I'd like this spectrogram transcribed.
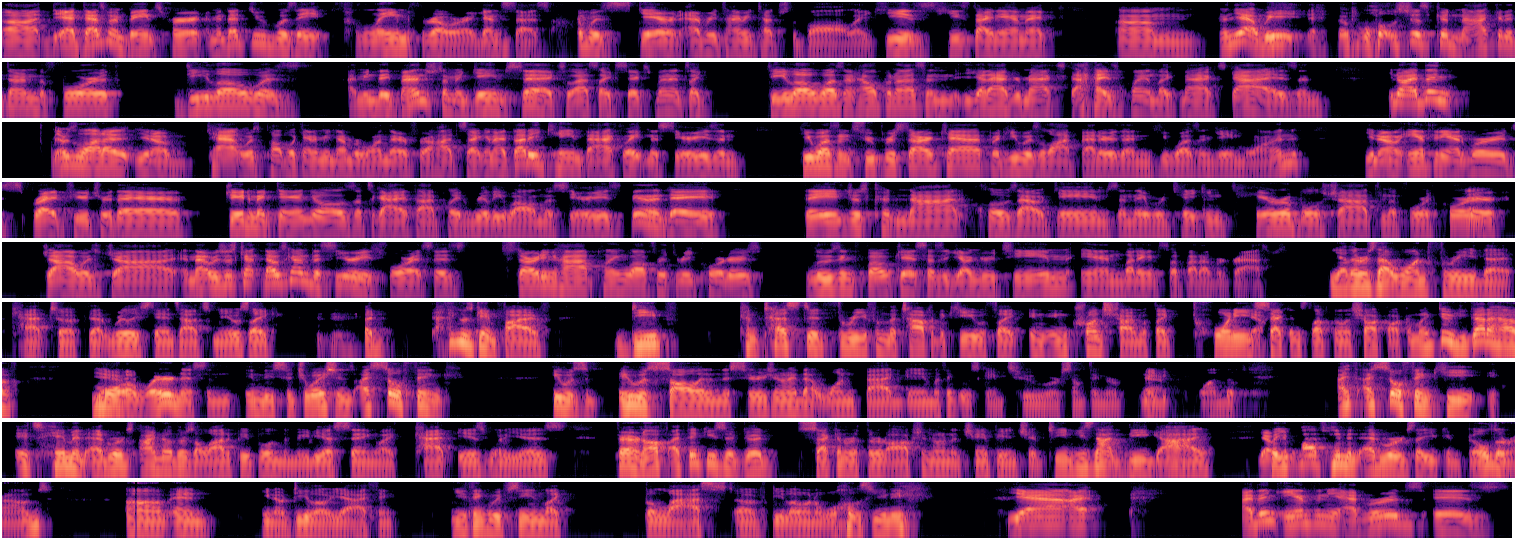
Uh, yeah, Desmond Bane's hurt. I mean, that dude was a flamethrower against us. I was scared every time he touched the ball. Like he is, he's dynamic. Um, and yeah, we the Wolves just could not get it done in the fourth. D'Lo was, I mean, they benched him in game six, last like six minutes. Like D'Lo wasn't helping us, and you got to have your max guys playing like max guys. And you know, I think there was a lot of you know, KAT was public enemy number one there for a hot second. I thought he came back late in the series, and he wasn't superstar KAT, but he was a lot better than he was in game one. You know, Anthony Edwards, bright future there. Jaden McDaniels, that's a guy I thought played really well in the series. At the end of the day, they just could not close out games and they were taking terrible shots in the fourth quarter. Ja was Ja. And that was just kind of, that was kind of the series for us as starting hot, playing well for three quarters, losing focus as a younger team and letting it slip out of our grasps. Yeah, there was that one three that KAT took that really stands out to me. It was like a I think it was game five, deep contested three from the top of the key with like in, in crunch time with like 20 yeah. seconds left on the shot clock. I'm like, dude, you got to have more yeah. awareness in, in these situations. I still think he was he was solid in this series. You know, I had that one bad game. I think it was game two or something, or maybe yeah. one. But I, I still think he it's him and Edwards. I know there's a lot of people in the media saying like KAT is what he is. Fair enough. I think he's a good second or third option on a championship team. He's not the guy, yep. but you have him and Edwards that you can build around. Um, and you know, D'Lo, yeah, I think you think we've seen like the last of D'Lo in a Wolves uni. Yeah, I I think Anthony Edwards is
